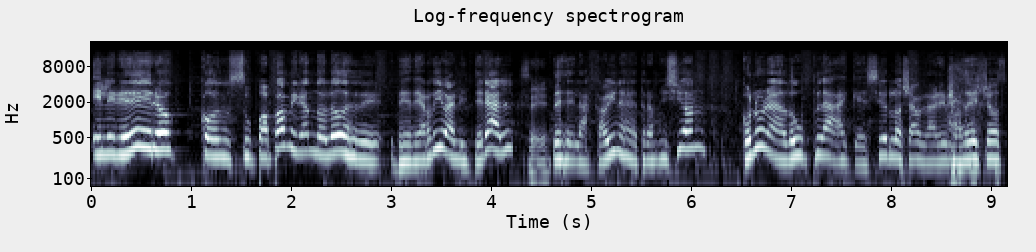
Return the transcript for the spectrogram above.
El heredero con su papá mirándolo desde, desde arriba, literal, Sí. desde las cabinas de transmisión, con una dupla, hay que decirlo, ya hablaremos de ellos.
